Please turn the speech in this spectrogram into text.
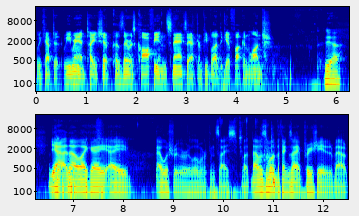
We kept it. We ran a tight ship because there was coffee and snacks after, and people had to get fucking lunch. Yeah. Yeah, no, like I, I, I wish we were a little more concise, but that was one of the things I appreciated about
